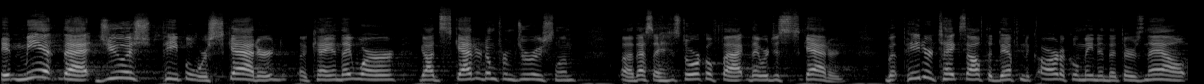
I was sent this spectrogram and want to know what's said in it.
It meant that Jewish people were scattered, okay, and they were. God scattered them from Jerusalem. Uh, that's a historical fact. They were just scattered. But Peter takes off the definite article, meaning that there's now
